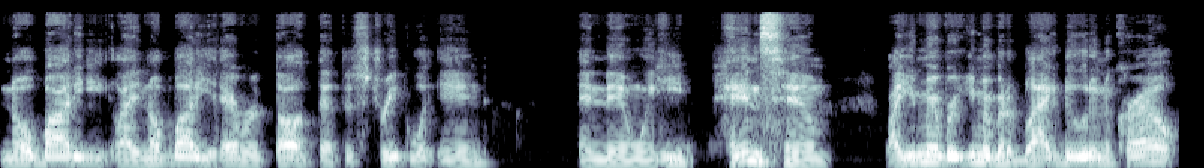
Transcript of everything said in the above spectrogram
nobody like nobody ever thought that the streak would end. And then when he pins him, like you remember, you remember the black dude in the crowd.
